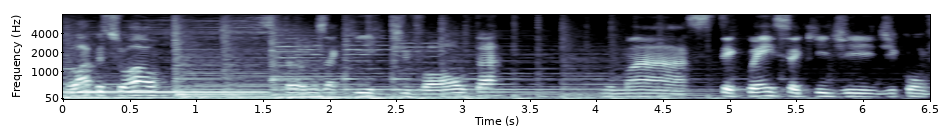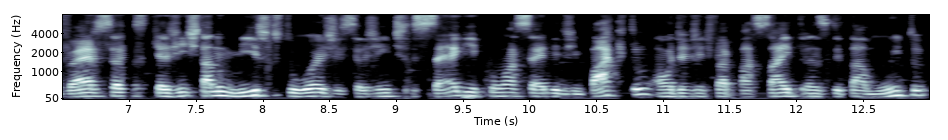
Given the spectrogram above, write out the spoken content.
Olá pessoal, estamos aqui de volta numa sequência aqui de, de conversas que a gente está no misto hoje, se a gente segue com a série de impacto, onde a gente vai passar e transitar muito,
